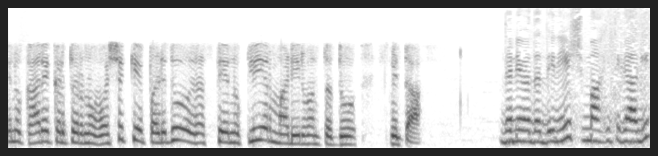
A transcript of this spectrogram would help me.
ಏನು ಕಾರ್ಯಕರ್ತರನ್ನು ವಶಕ್ಕೆ ಪಡೆದು ರಸ್ತೆಯನ್ನು ಕ್ಲಿಯರ್ ಮಾಡಿರುವಂತದ್ದು ಸ್ಮಿತಾ. ಧನ್ಯವಾದ ದಿನೇಶ್ ಮಾಹಿತಿಗಾಗಿ.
